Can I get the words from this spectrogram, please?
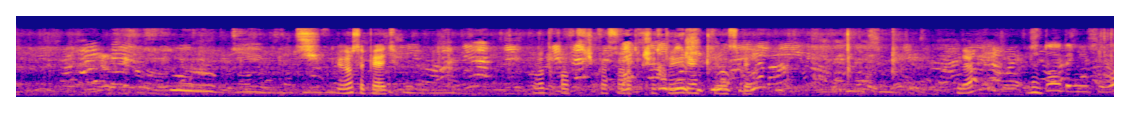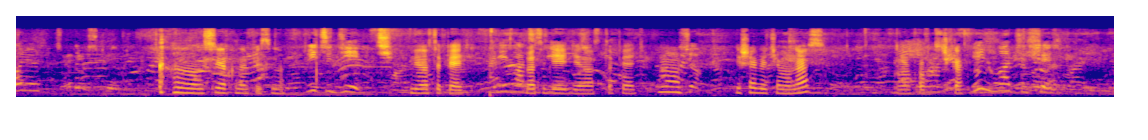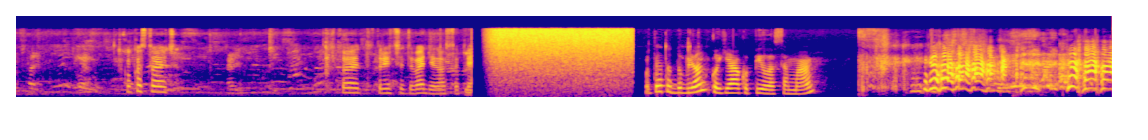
95. Вот кофточка 44, 95. Да? Стоит они всего лишь Сверху написано 39. 95. А здесь 29, 95. Ну, Все. дешевле, чем у нас. Ну, кофточка. Здесь 26. Сколько стоит? Стоит 32,95. Вот эту дубленку я купила сама.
